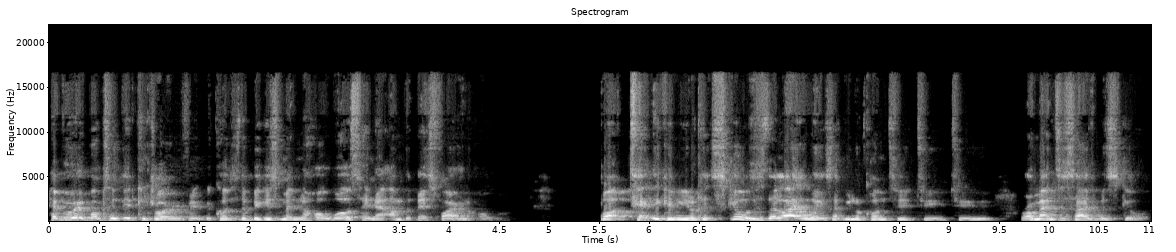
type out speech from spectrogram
Heavyweight boxing did control everything because the biggest men in the whole world saying that I'm the best fighter in the whole world. But technically, when you look at skills, it's the lighter weights that we look on to to to romanticize with skill.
